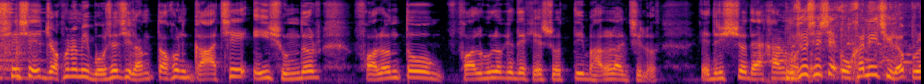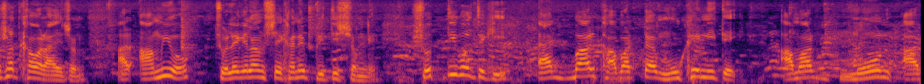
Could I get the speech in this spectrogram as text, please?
শেষে যখন আমি বসেছিলাম তখন গাছে এই সুন্দর ফলন্ত ফলগুলোকে দেখে সত্যি ভালো লাগছিল। এ দৃশ্য দেখার পুজো শেষে ওখানেই ছিল প্রসাদ খাওয়ার আয়োজন। আর আমিও চলে গেলাম সেখানে প্রীতির সঙ্গে। সত্যি বলতে কি একবার খাবারটা মুখে নিতে আমার মন আর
